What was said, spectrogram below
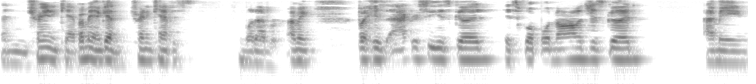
in training camp, I mean again, training camp is whatever. I mean, but his accuracy is good, his football knowledge is good. I mean,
